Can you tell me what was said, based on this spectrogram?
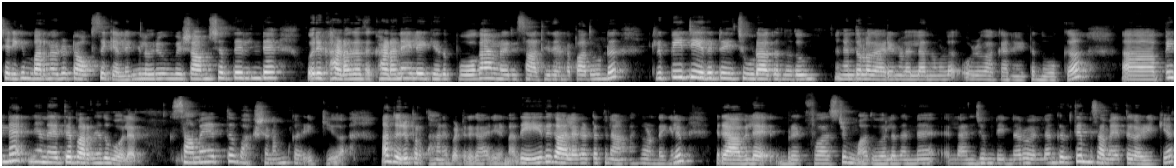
ശരിക്കും പറഞ്ഞ ഒരു ടോക്സിക് അല്ലെങ്കിൽ ഒരു വിഷാംശത്തിന്റെ ഒരു ഘടക ഘടനയിലേക്ക് അത് പോകാനുള്ള ഒരു സാധ്യതയുണ്ട്. അപ്പോൾ അതുകൊണ്ട് റിപ്പീറ്റ് ചെയ്തിട്ട് ഈ ചൂടാക്കുന്നതും അങ്ങനത്തെ ഉള്ള കാര്യങ്ങളെല്ലാം നമ്മൾ ഒഴിവാക്കാനായിട്ട് നോക്കുക. പിന്നെ ഞാൻ നേരത്തെ പറഞ്ഞതുപോലെ സമയത്ത് ഭക്ഷണം കഴിക്കുക. അതൊരു പ്രധാനപ്പെട്ട ഒരു കാര്യമാണ്. അത് ഏത് കാലഘട്ടത്തിലാണെന്നുണ്ടെങ്കിലും രാവിലെ ബ്രേക്ക്ഫാസ്റ്റും അതുപോലെ തന്നെ ലഞ്ചും ഡിന്നറും എല്ലാം കൃത്യം സമയത്ത് കഴിക്കുക.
